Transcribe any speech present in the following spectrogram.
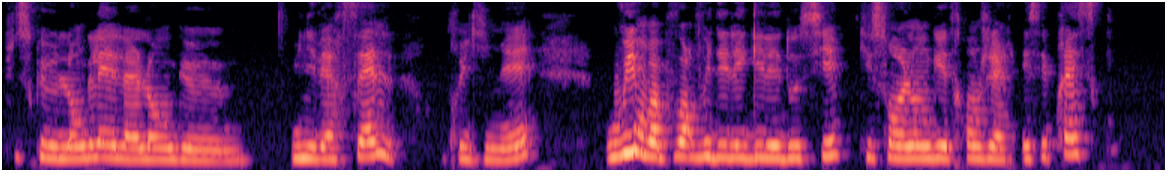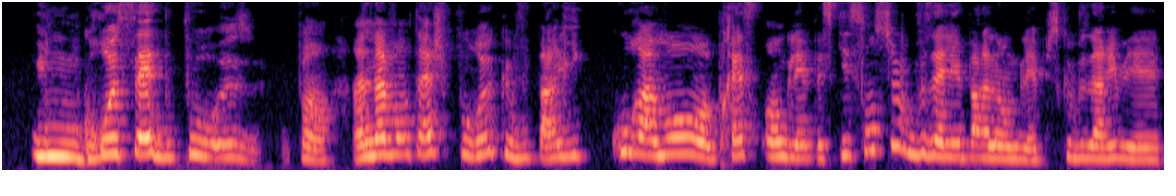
puisque l'anglais est la langue universelle, entre guillemets, oui, on va pouvoir vous déléguer les dossiers qui sont en langue étrangère. Et c'est presque une grosse aide pour eux, enfin, un avantage pour eux que vous parliez couramment euh, presque anglais, parce qu'ils sont sûrs que vous allez parler anglais, puisque vous arrivez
